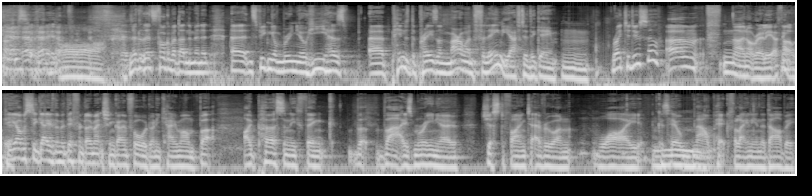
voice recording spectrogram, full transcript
Cup. Oh, Let, us talk about that in a minute. Uh, speaking of Mourinho, he has uh, pinned the praise on Marwan Fellaini after the game. Right to do so? Um, no, not really. I think Oh, okay. he obviously gave them a different dimension going forward when he came on, but I personally think that that is Mourinho justifying to everyone why, because he'll mm. now pick Fellaini in the derby,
